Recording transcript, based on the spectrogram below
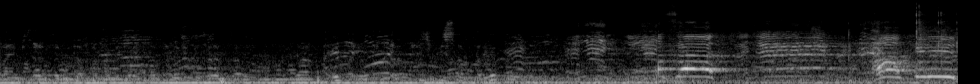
İbrahim bir taraftan, Mustafa bir taraftan, Öncü bir taraftan. Ya ayıp ayıp. Hiçbir savunmaları yok mu? Aferin.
